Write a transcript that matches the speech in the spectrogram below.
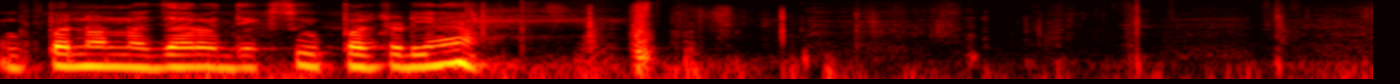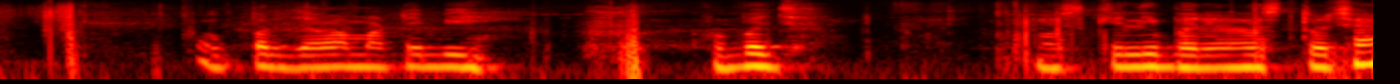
ઉપરનો નજારો દેખશું ઉપર ચડીને. ઉપર જવા માટે બી ખૂબ જ મુશ્કેલી ભર્યો રસ્તો છે.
